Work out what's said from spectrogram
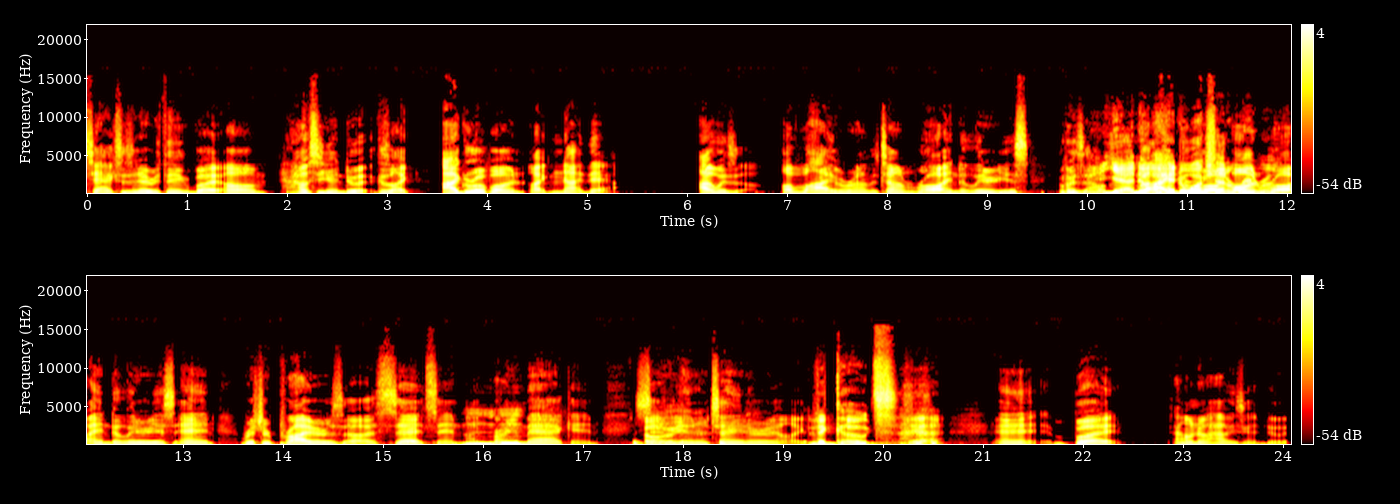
taxes and everything. But um, how's he gonna do it? Because like I grew up on like not that I was alive around the time Raw and Delirious was out. yeah, no, But I had to watch that on, rerun. Raw and Delirious and Richard Pryor's uh, sets and like Bernie Mhm. Mac and Cedric Oh, the yeah. Entertainer and like The goats. yeah, and but I don't know how he's gonna do it.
